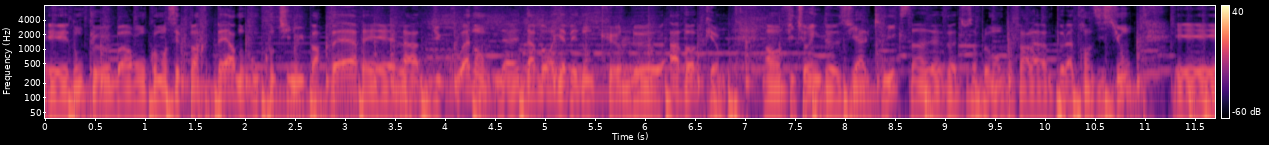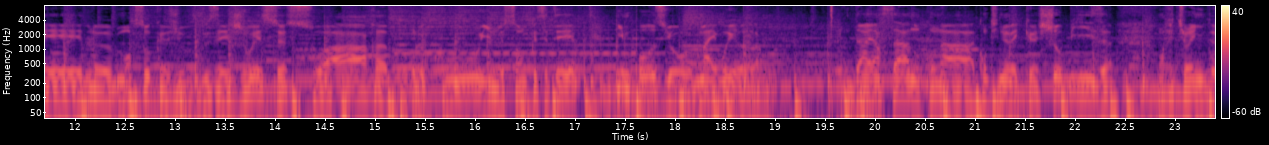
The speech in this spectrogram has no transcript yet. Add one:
Et donc, euh, bah, on commençait par paire, donc on continue par paire. Et là, du coup, ah non, euh, d'abord il y avait donc le Avoc en featuring de The Alchemix, hein, euh, tout simplement pour faire un peu la transition. Et le morceau que je vous ai joué ce soir, pour le coup, il me semble que c'était Impose Your My Will. Derrière ça, donc on a continué avec Showbiz en featuring de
